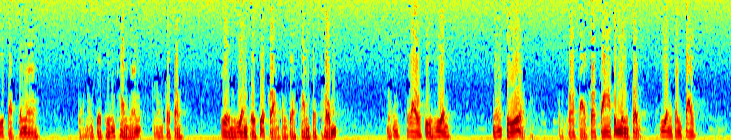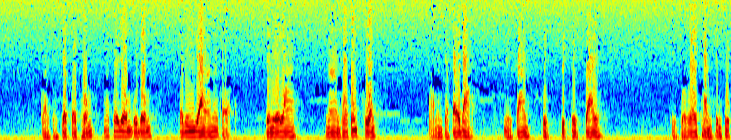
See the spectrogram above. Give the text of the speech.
วิปัสสนาแต่มันจะถึงขั้นนั้น มันก็ต้องเรียนเรียนไปเสียก่อนตั้งแต่ขั้นประถมเหมือนเราสี่เรียน หนังสือพอใส่กอกาเป็นหนึ่งต้นเรียนกันไปกว่าจะจบประถมมัธยมอุดมปริญญานั่นก็ เป็นเวลานานพอสมควรกว่ามันจะไปได้มีการฝึกจิตฝึกใจ ที่พวกเราท่านเป็นทุก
